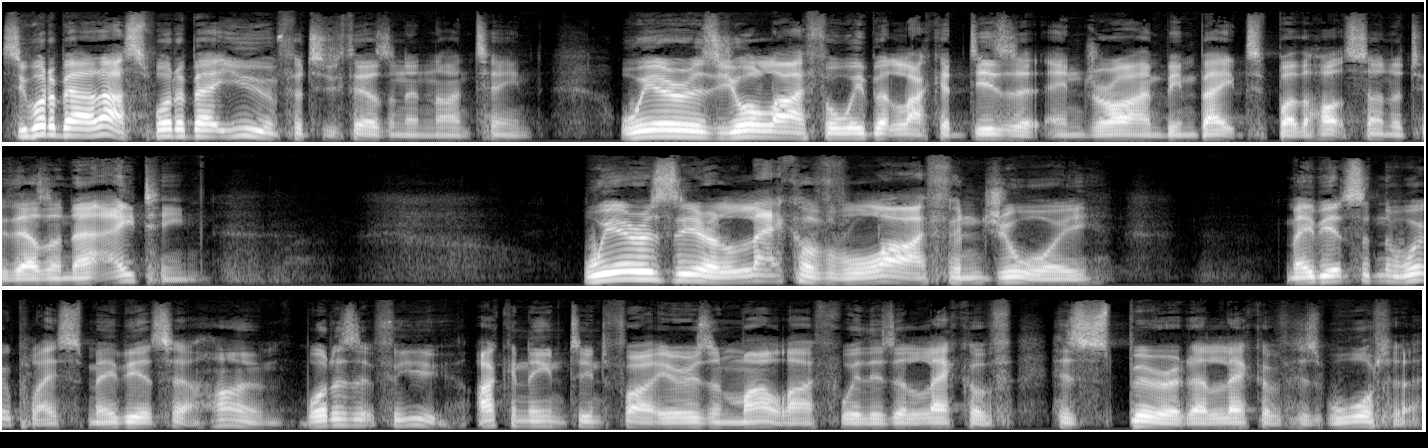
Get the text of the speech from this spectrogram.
See, what about us? What about you for 2019? Where is your life a wee bit like a desert and dry and been baked by the hot sun of 2018? Where is there a lack of life and joy Maybe it's in the workplace. Maybe it's at home. What is it for you? I can identify areas in my life where there's a lack of His Spirit, a lack of His water.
